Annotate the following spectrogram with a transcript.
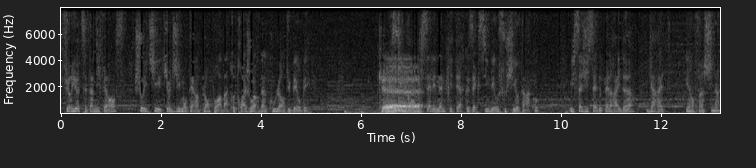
Furieux de cette indifférence, Shoichi et Kyoji montèrent un plan pour abattre trois joueurs d'un coup lors du BOB. Les cibles remplissaient les mêmes critères que Zexid et Usushi Otarako. Il s'agissait de Pell Rider, Gareth et enfin Shinan.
